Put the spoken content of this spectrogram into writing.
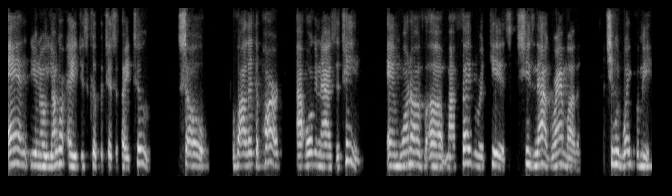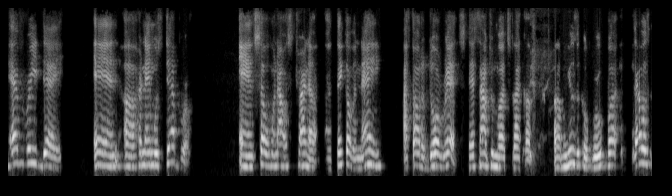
and you know younger ages could participate too. So while at the park, I organized a team. And one of uh, my favorite kids, she's now a grandmother, she would wait for me every day. And uh, her name was Deborah. And so when I was trying to uh, think of a name, I thought of Dorettes. That sounds too much like a, a musical group, but that was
